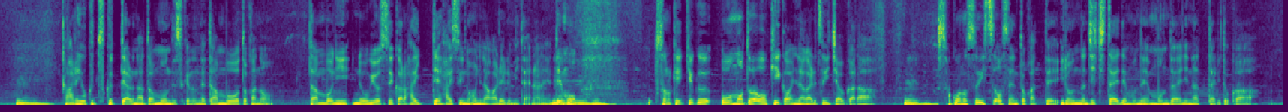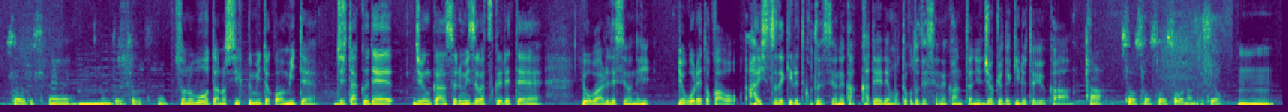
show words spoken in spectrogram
あれよく作ってあるなとは思うんですけどね田んぼとかの。田んぼに農業水から入って排水の方に流れるみたいなね。でもうんその結局大元は大きい川に流れ着いちゃうからうん。そこの水質汚染とかっていろんな自治体でもね問題になったりとか。そうですね。ん。本当にそうですね。そのウォーターの仕組みとかを見て自宅で循環する水が作れて要はあれですよね汚れとかを排出できるってことですよね。各家庭でもってことですよね。簡単に除去できるというか。あそうそうそうそうなんですよ。うん。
